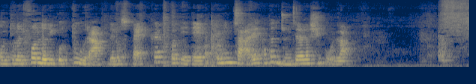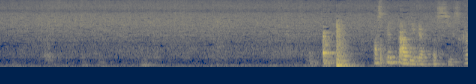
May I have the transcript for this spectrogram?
Punto nel fondo di cottura dello speck potete cominciare ad aggiungere la cipolla. Aspettate che appassisca.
